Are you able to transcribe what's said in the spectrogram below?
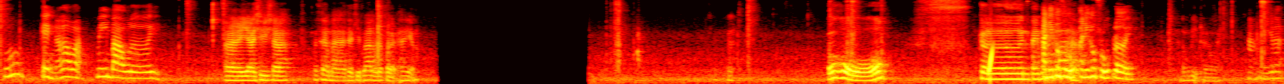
โอ้เก่งนะเราอะไม่เบาเลยเอ้ยยาชีชาถ้าเธอมาเธอคิดว่าเราจะเปิดให้เหรอ โอ้โห เกินไปอันมากนี้ก็ฟลุกอันนี้ก็ฟลุกเลย ต้องบีบเธอไว้อะอันนี้ก็ได้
